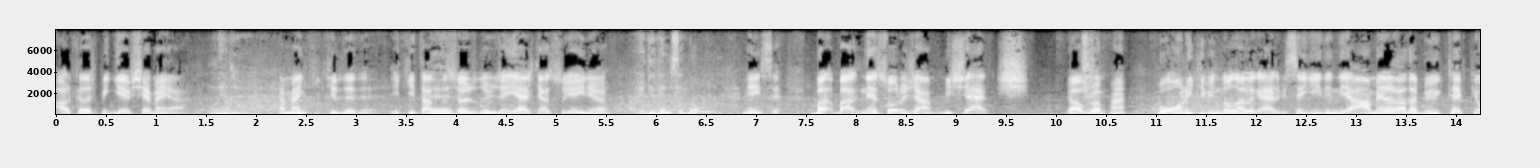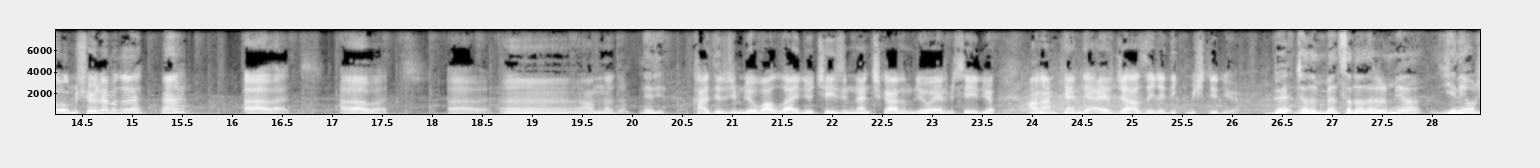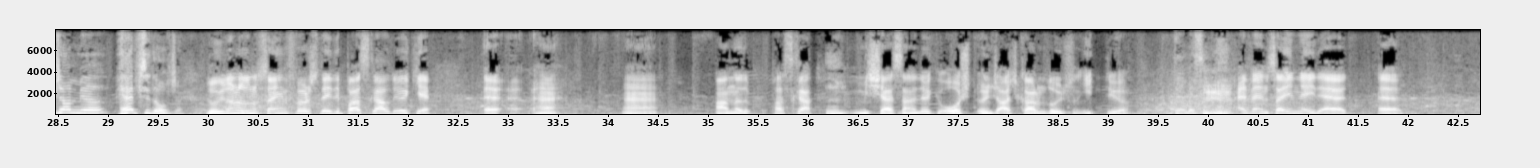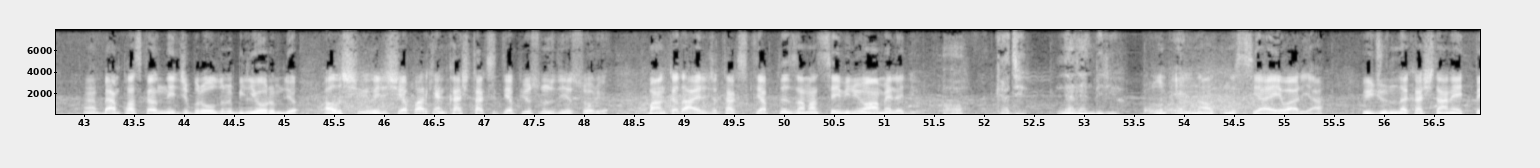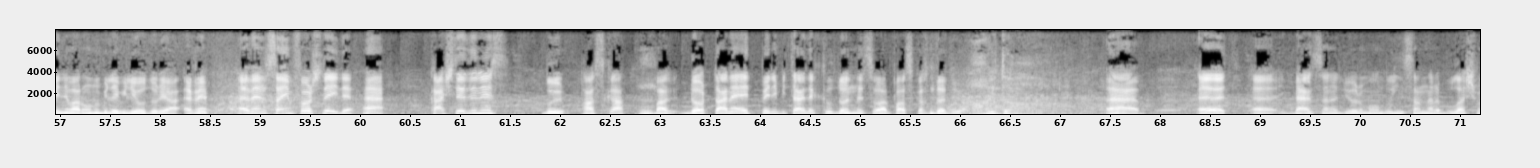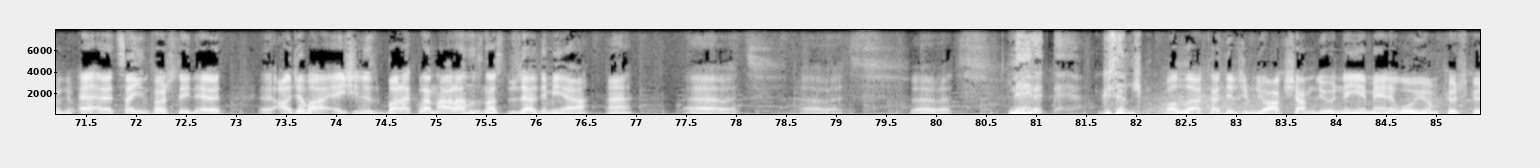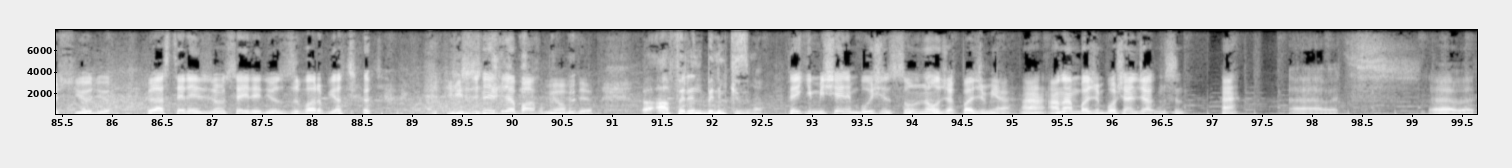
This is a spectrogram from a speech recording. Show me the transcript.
arkadaş bir gevşeme ya. Ne diyor? Hemen kikir dedi. İki tatlı Ee? söz duyunca yelken suya iniyor. E dedim sana oğlum. Neyse. Ba- bak ne soracağım. Michel. Şş, yavrum ha. Bu 12 bin dolarlık elbise giydin diye Amerika'da büyük tepki olmuş öyle mi kız? Ha? Evet. Evet. Evet. Ee, anladım. Ne diyor? Kadir'cim diyor vallahi diyor çeyizimden çıkardım diyor o elbiseyi diyor. Anam kendi el cihazıyla dikmişti diyor. Be, canım ben sana ararım ya. Yeni olacağım ya. Hepsi de olacağım. Duydunuz mu Sayın First Lady? Pascal diyor ki... E, e, he, he, anladım. Pascal, Michel sana diyor ki Oş önce aç karnını doyursun it diyor. Demesin. Efendim Sayın Lady evet, evet. Ha, ben Pascal'ın ne cıbır olduğunu biliyorum diyor. Alışveriş yaparken kaç taksit yapıyorsunuz diye soruyor. Bankada ayrıca taksit yaptığı zaman seviniyor amele diyor. oh Kadir nereden biliyor? Oğlum elinin altında CIA var ya. Vücudunda kaç tane etbeni var onu bile biliyordur ya. Efendim, efendim Sayın First Lady. He. Kaç dediniz? Buyur Pascal. Bak dört tane etbeni bir tane de kıl dönmesi var Pascal'da diyor. Hayda. He. Evet. e, ben sana diyorum oğlum bu insanlara bulaşma diyorum. E, evet Sayın First Lady evet. E, acaba eşiniz Barak'la aranız nasıl düzeldi mi ya? Ha? Evet. Evet. Evet. Ne evet be ya. Güzelmiş bu. Vallahi Kadir'cim diyor akşam diyor önüne yemeğine koyuyorum kös kös yiyor diyor. Biraz televizyon seyrediyor zıvarıp yatıyor diyor. Yüzüne bile bakmıyorum diyor. Aferin benim kızıma. Peki Michelle'in bu işin sonu ne olacak bacım ya? Ha? Anam bacım boşanacak mısın? Ha? Evet. Evet.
